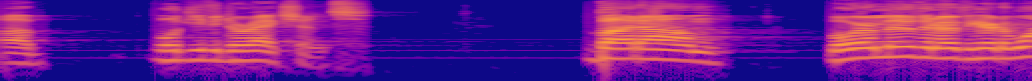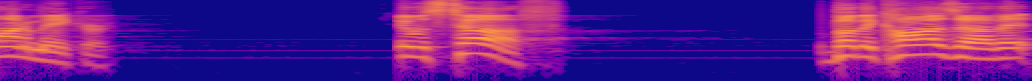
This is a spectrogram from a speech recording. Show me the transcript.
Uh, we'll give you directions. But, um, but we're moving over here to Wanamaker. It was tough. But because of it,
